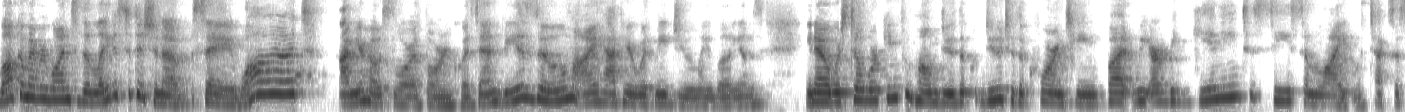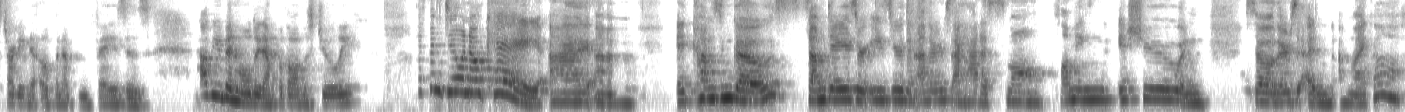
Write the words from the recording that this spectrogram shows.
Welcome, everyone, to the latest edition of Say What? I'm your host, Laura Thornquist, and via Zoom, I have here with me Julie Williams. You know, we're still working from home due, the, due to the quarantine, but we are beginning to see some light with Texas starting to open up in phases. How have you been holding up with all this, Julie? I've been doing okay. I um, it comes and goes. Some days are easier than others. I had a small plumbing issue, and so there's. And I'm like, oh,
